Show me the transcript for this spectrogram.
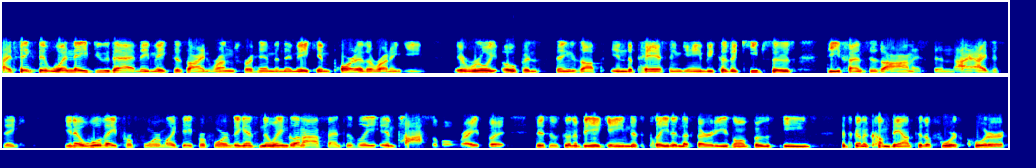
I think that when they do that, and they make designed runs for him, and they make him part of the running game, it really opens things up in the passing game because it keeps those defenses honest. And I, I just think, you know, will they perform like they performed against New England offensively? Impossible, right? But this is going to be a game that's played in the 30s on both teams. It's going to come down to the fourth quarter.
